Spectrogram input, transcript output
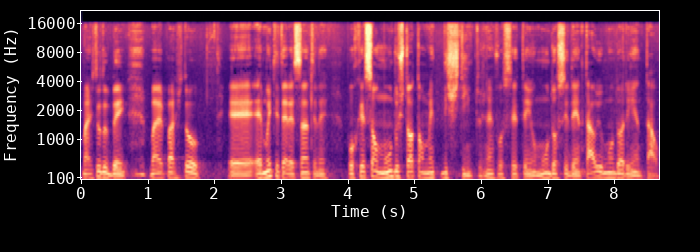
Mas tudo bem. Mas, pastor, é, é, muito interessante, né? Porque são mundos totalmente distintos, né? Você tem o mundo ocidental e o mundo oriental.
